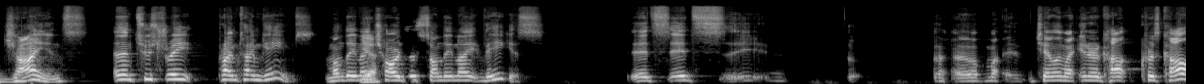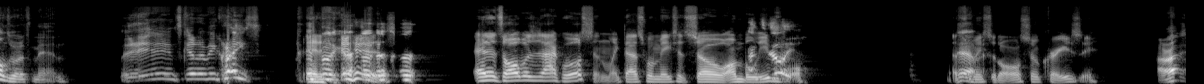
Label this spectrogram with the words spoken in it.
Giants, and then two straight primetime games. Monday night Yeah. Chargers, Sunday night Vegas. It's it's uh, uh, my, channeling my inner Col- Chris Collinsworth, man. It's gonna be crazy. It Like, is. And it's all with Zach Wilson. Like that's what makes it so unbelievable. That's Yeah. what makes it all so crazy. All right.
